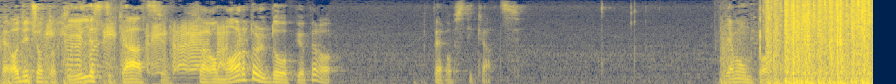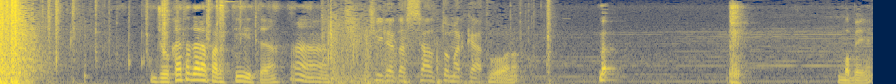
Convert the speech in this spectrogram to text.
Però 18 kill, sti cazzi. Sarò morto il doppio, però. Però sti cazzi. Vediamo un po'. Giocata della partita? Ah, Fucile d'assalto marcato. buono. Beh. Va bene.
